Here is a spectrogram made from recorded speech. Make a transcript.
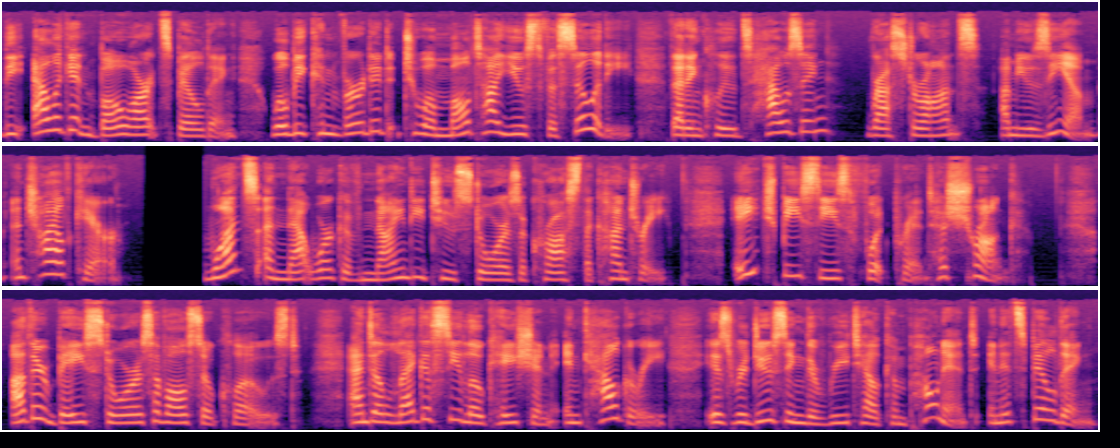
The elegant Beaux Arts building will be converted to a multi use facility that includes housing, restaurants, a museum, and childcare. Once a network of 92 stores across the country, HBC's footprint has shrunk. Other Bay stores have also closed, and a legacy location in Calgary is reducing the retail component in its building.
